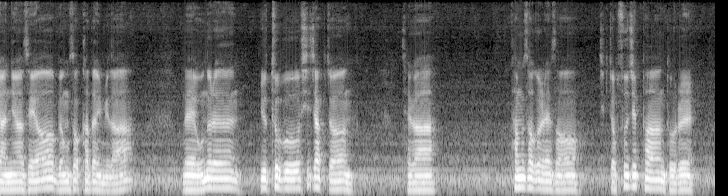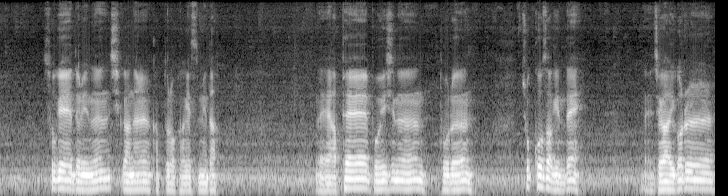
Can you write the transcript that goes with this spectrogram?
안녕하세요. 명석하다입니다. 네, 오늘은 유튜브 시작 전 제가 탐석을 해서 직접 수집한 돌을 소개해드리는 시간을 갖도록 하겠습니다. 네, 앞에 보이시는 돌은 초코석인데, 네, 제가 이거를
